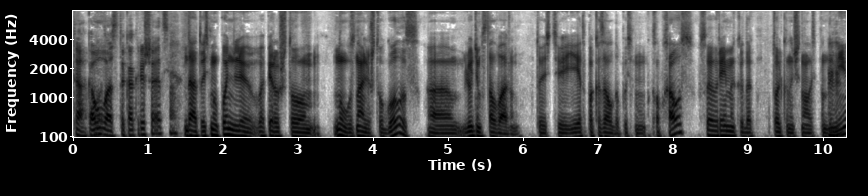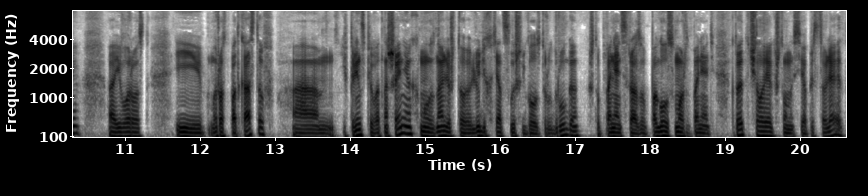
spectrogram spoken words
Так, а вот. у вас-то как решается? Да, то есть мы поняли, во-первых, что, ну, узнали, что голос э, людям стал важен. То есть, и это показал, допустим, Clubhouse в свое время, когда только начиналась пандемия, mm-hmm. его рост, и рост подкастов. И, в принципе, в отношениях мы узнали, что люди хотят слышать голос друг друга, чтобы понять сразу, по голосу можно понять, кто это человек, что он из себя представляет.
